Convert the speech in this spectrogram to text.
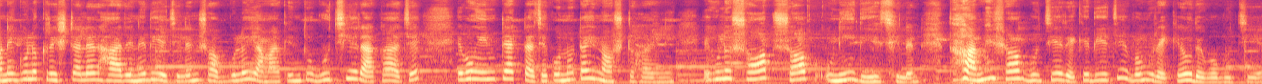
অনেকগুলো ক্রিস্টালের হার এনে দিয়েছিলেন, সবগুলোই আমার কিন্তু গুছিয়ে রাখা আছে এবং ইনট্যাক্ট আছে, কোনোটাই নষ্ট হয়নি। এগুলো সব সব উনিই দিয়েছিলেন। তো আমি সব গুছিয়ে রেখে দিয়েছি এবং রেখেও দেবো গুছিয়ে।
